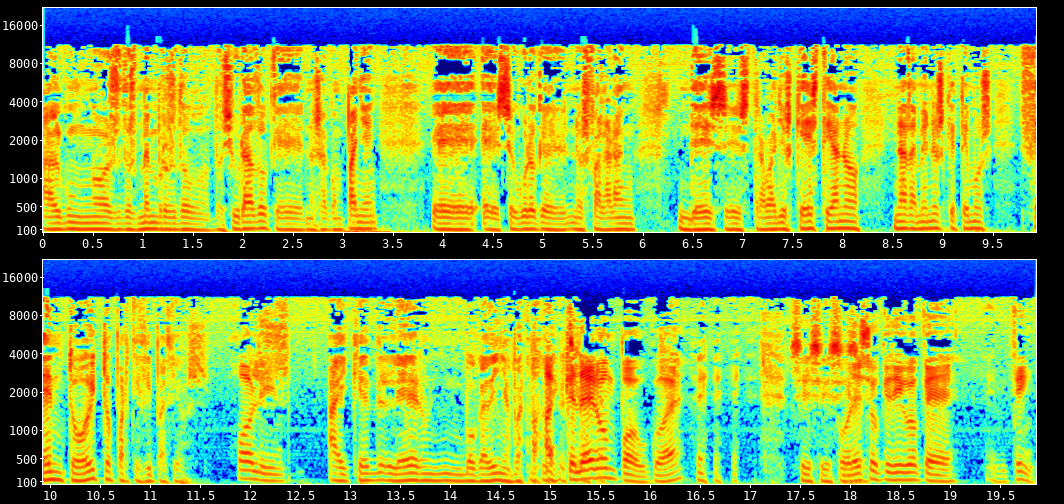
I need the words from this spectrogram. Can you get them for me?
a algúns dos membros do, do xurado que nos acompañen eh, eh, seguro que nos falarán deses traballos que este ano nada menos que temos 108 participacións. Jolín. Hai que ler un bocadiño para... Hai que ler un pouco, eh? sí, sí, sí. Por sí. eso que digo que en fin.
